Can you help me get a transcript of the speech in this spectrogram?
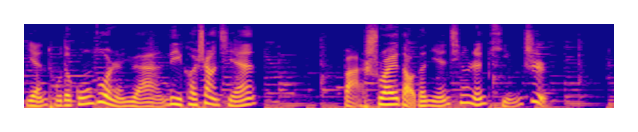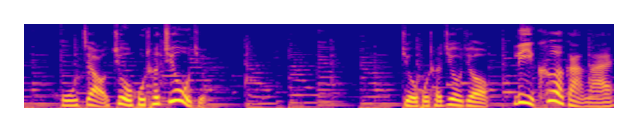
沿途的工作人员立刻上前，把摔倒的年轻人平治，呼叫救护车舅舅。救护车舅舅立刻赶来，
